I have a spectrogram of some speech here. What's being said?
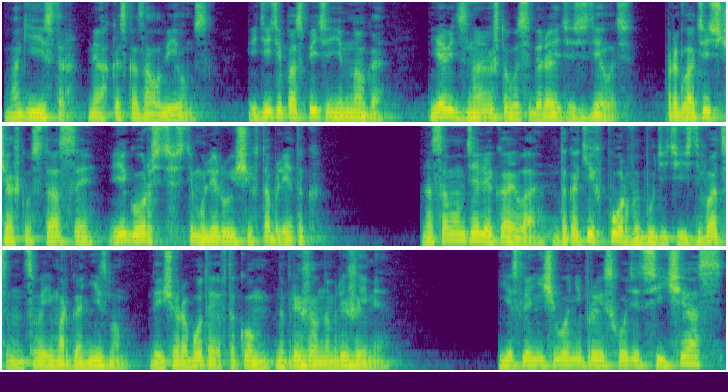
«Магистр», – мягко сказал Вилмс, – «идите поспите немного. Я ведь знаю, что вы собираетесь сделать. Проглотить чашку Стасы и горсть стимулирующих таблеток». На самом деле, Кайла, до каких пор вы будете издеваться над своим организмом, да еще работая в таком напряженном режиме? Если ничего не происходит сейчас...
